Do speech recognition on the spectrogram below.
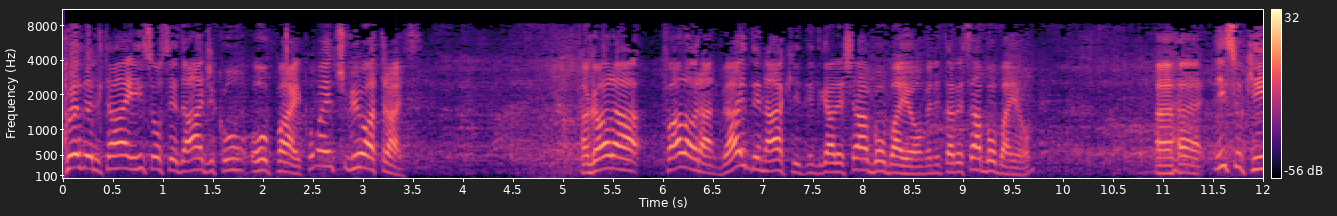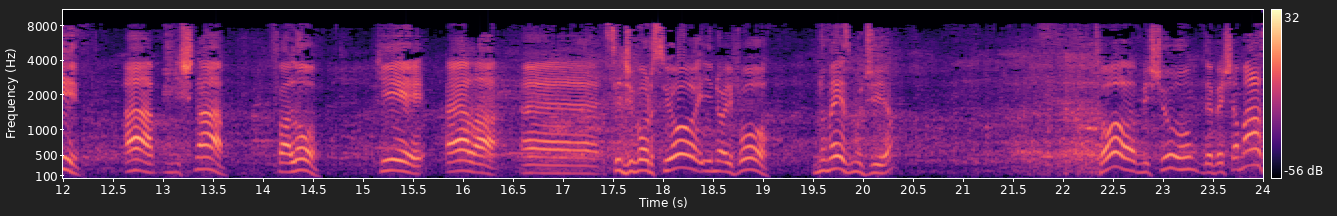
quando ele está em sociedade com o pai, como a gente viu atrás. Agora, fala Oran, vai denaki nidgaresha bobayom, venitaresa bobayom. Isso que a Mishnah falou que ela uh, se divorciou e noivou no mesmo dia. Mishum deve chamar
